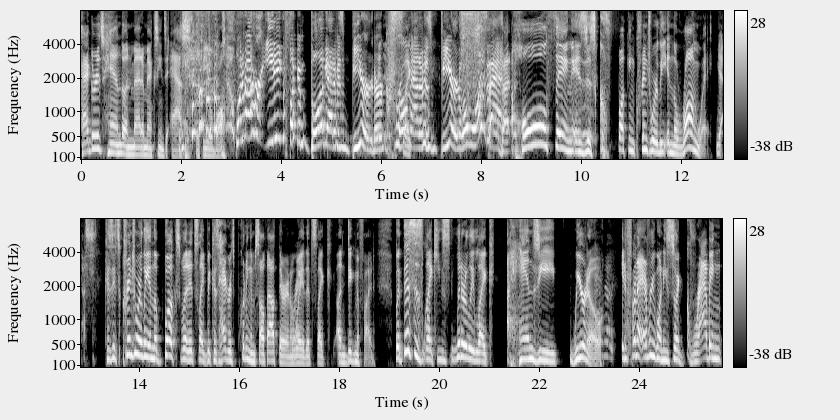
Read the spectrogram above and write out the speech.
Hagrid's hand on Madame Maxime's ass with the yellow ball. What about her eating fucking bug out of his beard or It's crumb like- out of his beard? What was that? that whole thing is just c- fucking cringeworthy in the wrong way. yes. Because it's cringeworthy in the books, but it's like because Hagrid's putting himself out there in a way that's like undignified. But this is like he's literally like a handsy weirdo in front of everyone. He's like grabbing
